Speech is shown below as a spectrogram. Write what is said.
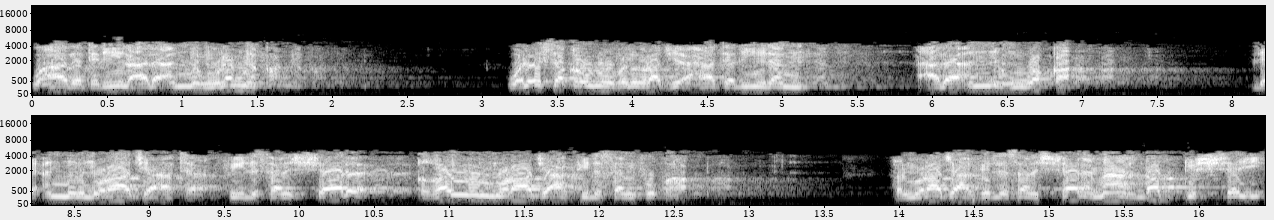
وهذا دليل على أنه لم يقع وليس قوله فليراجعها دليلا على أنه وقع لأن المراجعة في لسان الشارع غير المراجعة في لسان الفقهاء. فالمراجعة في لسان الشارع معه رد الشيء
